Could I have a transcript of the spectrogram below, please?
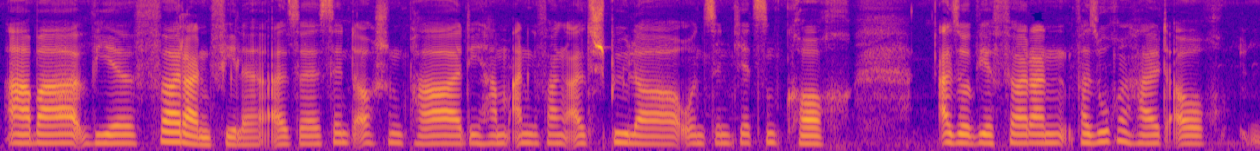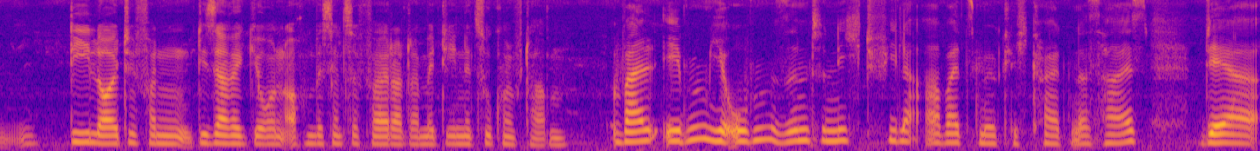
Aber wir fördern viele. Also es sind auch schon ein paar, die haben angefangen als Spüler und sind jetzt ein Koch. Also wir fördern, versuchen halt auch die Leute von dieser Region auch ein bisschen zu fördern, damit die eine Zukunft haben weil eben hier oben sind nicht viele Arbeitsmöglichkeiten. Das heißt, der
